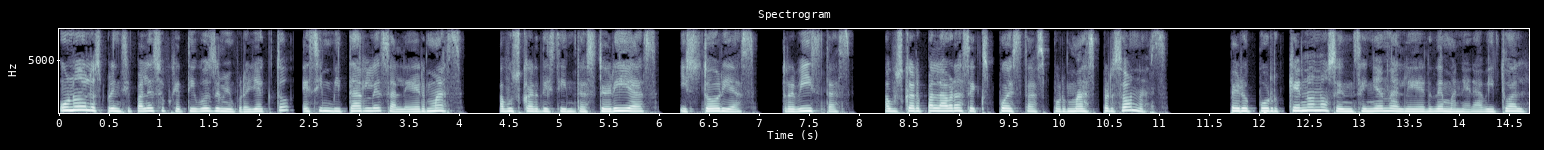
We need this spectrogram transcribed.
Uno de los principales objetivos de mi proyecto es invitarles a leer más, a buscar distintas teorías, historias, revistas, a buscar palabras expuestas por más personas. Pero ¿por qué no nos enseñan a leer de manera habitual?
